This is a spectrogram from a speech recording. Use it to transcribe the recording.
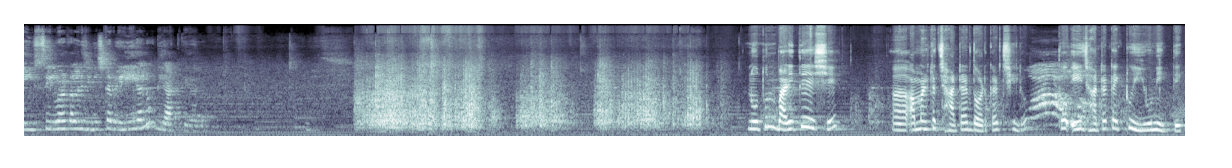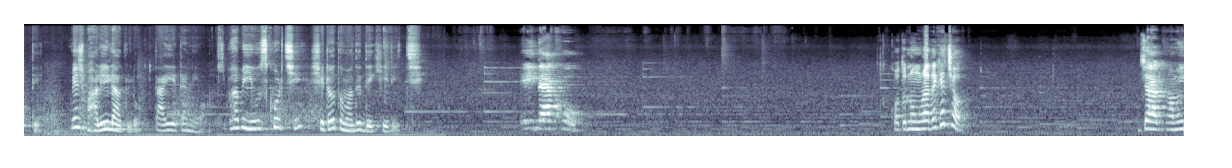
এই সিলভার কালার জিনিসটা বেরিয়ে গেল দিয়ে আটকে গেল। নতুন বাড়িতে এসে আমার একটা ঝাঁটার দরকার ছিল। তো এই ঝাঁটাটা একটু ইউনিক দেখতে। বেশ ভালোই লাগল তাই এটা নেওয়া কীভাবে ইউজ করছি সেটাও তোমাদের দেখিয়ে দিচ্ছি। এই দেখো। কত নোংরা দেখেছ? যাক, আমি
